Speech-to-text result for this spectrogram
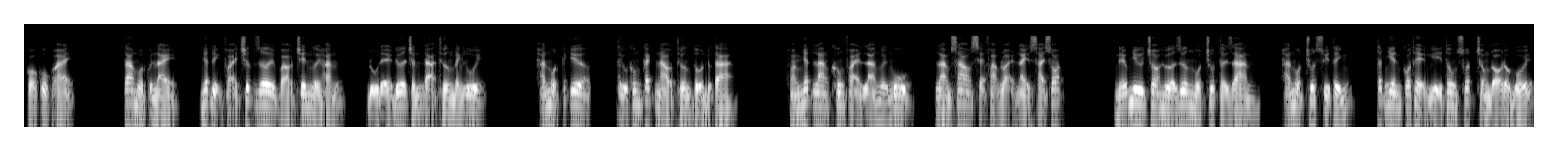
có cổ quái. Ta một quyền này, nhất định phải trước rơi vào trên người hắn, đủ để đưa chấn đả thương đánh lui. Hắn một cách kia tự không cách nào thương tổn được ta. Hoàng nhất lang không phải là người ngu, làm sao sẽ phạm loại này sai sót? Nếu như cho hứa dương một chút thời gian, hắn một chút suy tính, tất nhiên có thể nghĩ thông suốt trong đó đầu mối.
